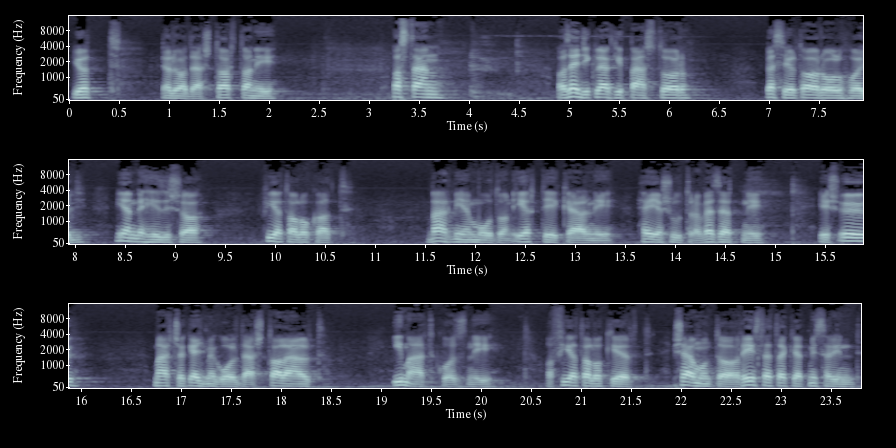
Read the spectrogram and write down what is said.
jött előadást tartani, aztán az egyik lelkipásztor beszélt arról, hogy milyen nehéz is a fiatalokat bármilyen módon értékelni, helyes útra vezetni, és ő már csak egy megoldást talált, imádkozni a fiatalokért, és elmondta a részleteket, miszerint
